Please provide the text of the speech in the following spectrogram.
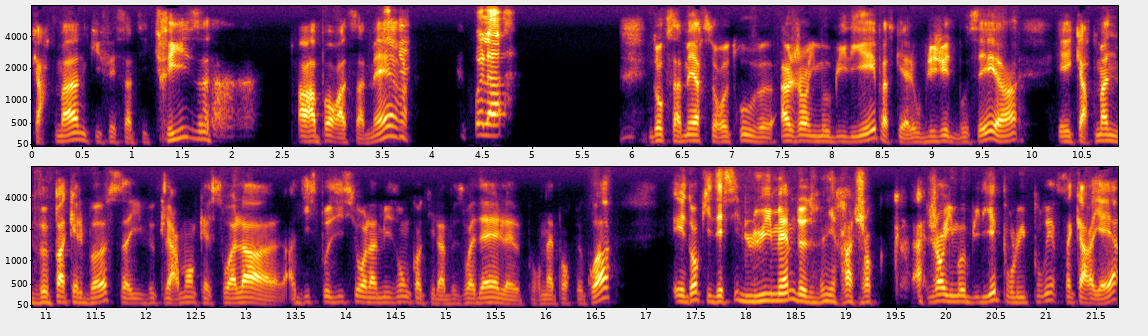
Cartman qui fait sa petite crise par rapport à sa mère. Voilà. Donc sa mère se retrouve agent immobilier parce qu'elle est obligée de bosser. Hein, et Cartman ne veut pas qu'elle bosse. Il veut clairement qu'elle soit là à disposition à la maison quand il a besoin d'elle pour n'importe quoi. Et donc il décide lui-même de devenir agent, agent immobilier pour lui pourrir sa carrière.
